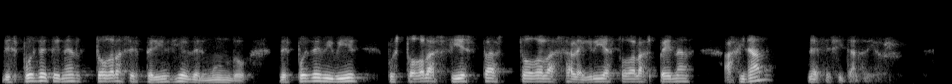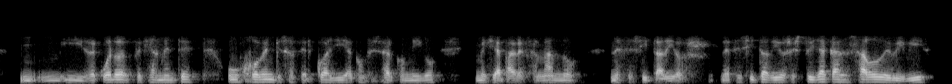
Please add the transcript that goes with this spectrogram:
después de tener todas las experiencias del mundo, después de vivir pues todas las fiestas, todas las alegrías, todas las penas, al final necesitan a Dios. Y recuerdo especialmente un joven que se acercó allí a confesar conmigo me decía, Padre Fernando, necesita a Dios, necesita a Dios, estoy ya cansado de vivir,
